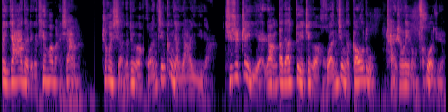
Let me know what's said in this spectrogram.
被压在这个天花板下面，就会显得这个环境更加压抑一点。其实这也让大家对这个环境的高度产生了一种错觉，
